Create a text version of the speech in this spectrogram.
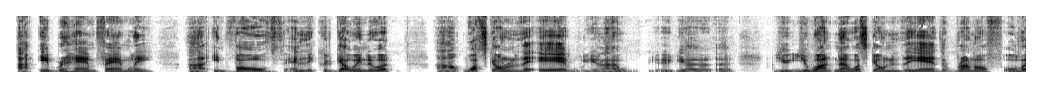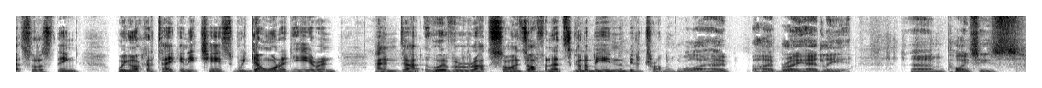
uh, Abraham family uh, involved, anything could go into it. Uh, what's going into the air, you know, you, you, you won't know what's going into the air, the runoff, all that sort of thing. We're not going to take any chance. We don't want it here, and and uh, whoever signs off on it's going to be in a bit of trouble. Well, I hope I hope Ray Hadley um, points his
